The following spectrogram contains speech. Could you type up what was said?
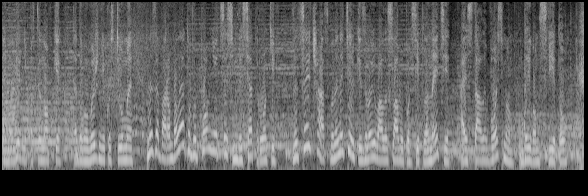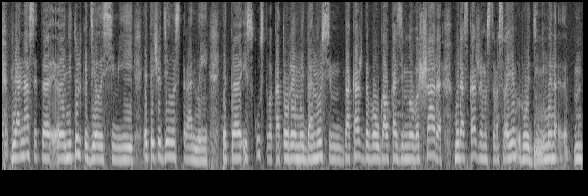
неймовірні постановки та дивовижні костюми. Незабаром балету виповнюється 70 років. За цей час вони не тільки завоювали славу по всій планеті, а й стали восьмим дивом світу. Для нас это э, не только дело семьи, это еще дело страны. Это искусство, которое мы доносим до каждого уголка земного шара. Мы расскажем о с- о своей родине. Мы на- м,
